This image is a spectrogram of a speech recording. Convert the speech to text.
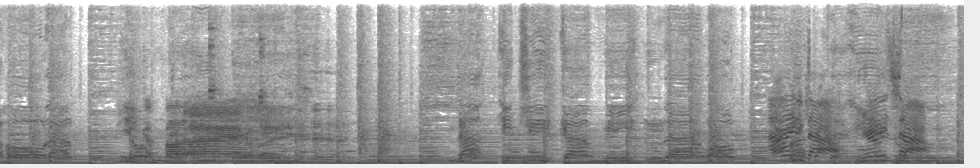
いほらいい乾杯。大地がみんなを。愛にた。た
